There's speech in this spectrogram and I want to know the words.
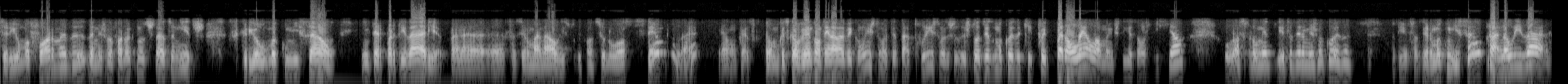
seria uma forma de, da mesma forma que nos Estados Unidos se criou uma comissão interpartidária para fazer uma análise do que aconteceu no 11 de setembro, não é? É, um caso, é uma coisa que obviamente não tem nada a ver com isto, é um atentado terrorista, mas estou a dizer uma coisa que foi paralela a uma investigação judicial. O nosso Parlamento podia fazer a mesma coisa. Podia fazer uma comissão para analisar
